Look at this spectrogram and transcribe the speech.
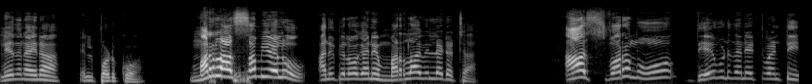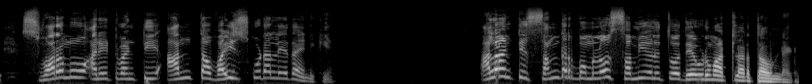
లేదు నాయనా వెళ్ళి పడుకో. మరలా సమయాలు అని పిలవగానే మరలా వెళ్ళాడట. ఆ స్వరము దేవుడిది అనేటువంటి స్వరము అనేటువంటి అంత వయసు కూడా లేదు ఆయనకి. అలాంటి సందర్భంలో సమయలుతో దేవుడు మాట్లాడుతూ ఉన్నాడు.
